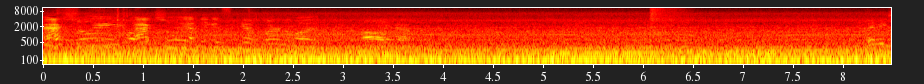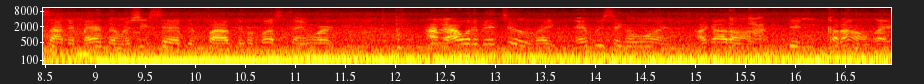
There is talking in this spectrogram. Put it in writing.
Actually, actually, I think it's Camp Learn a lot. Oh, okay. Then he sounded mad though when she said them five different buses ain't work. I mean, I would have been too. Like every single one I got on didn't cut on. Like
